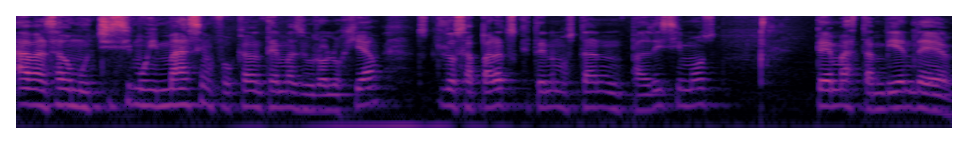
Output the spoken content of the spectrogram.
ha avanzado muchísimo y más enfocado en temas de urología. Entonces, los aparatos que tenemos están padrísimos, temas también de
